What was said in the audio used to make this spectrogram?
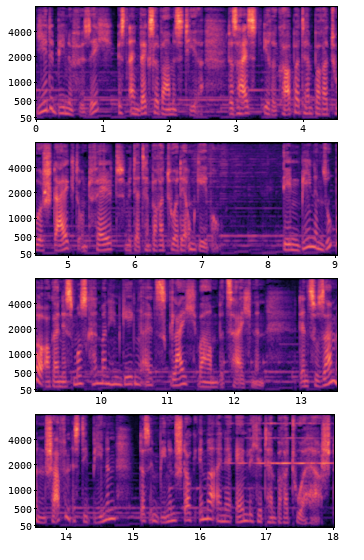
Jede Biene für sich ist ein wechselwarmes Tier. Das heißt, ihre Körpertemperatur steigt und fällt mit der Temperatur der Umgebung. Den Bienensuperorganismus kann man hingegen als gleichwarm bezeichnen, denn zusammen schaffen es die Bienen, dass im Bienenstock immer eine ähnliche Temperatur herrscht.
